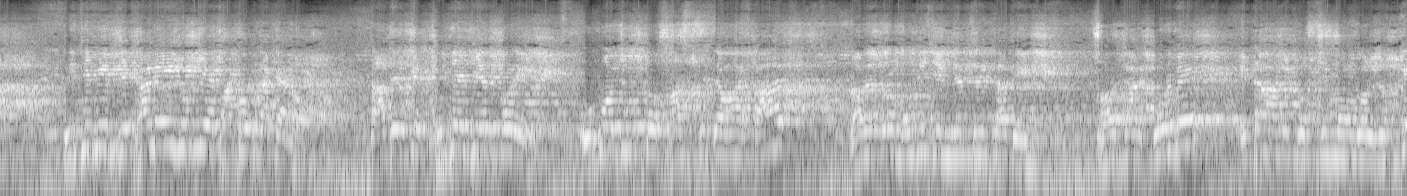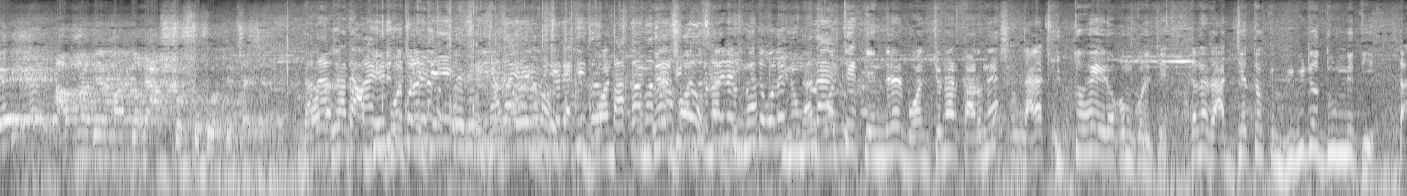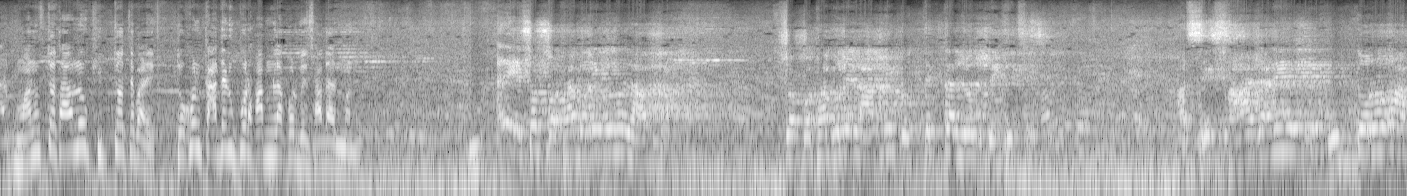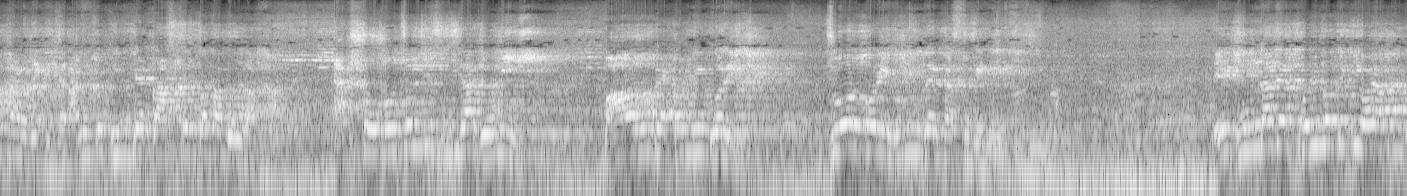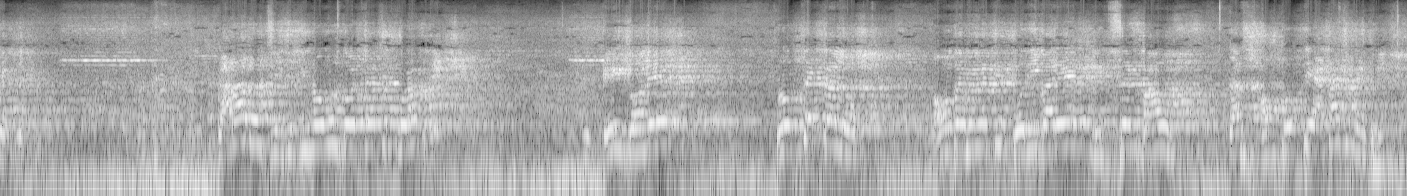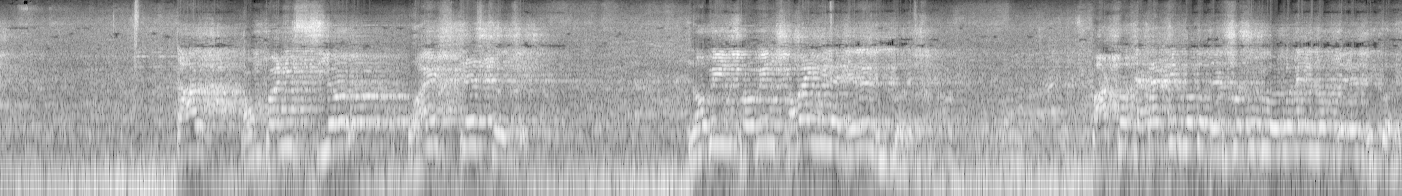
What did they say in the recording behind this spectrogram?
পৃথিবীর যেখানেই লুকিয়ে থাকুক না কেন, তাদেরকে খুঁজে বের করে উপযুক্ত শাস্তি দেওয়ার কাজ নরেন্দ্র মোদীজির নেতৃত্বাধীন সরকার করবে, এটা আমি পশ্চিমবঙ্গের লোককে আপনাদের মাধ্যমে আশ্বস্ত করতে চাই। দাদা দাদা আপনি বলছেন যে দাদা এটা কি কেন্দ্রের বঞ্চনার জন্য তৃণমূল বলছে কেন্দ্রের বঞ্চনার কারণে তারা ক্ষিপ্ত হয়ে এরকম করেছে। তাহলে রাজ্যে তো বিভিন্ন দুর্নীতি তার মানুষ তো তাহলেও ক্ষিপ্ত হতে পারে। তখন কাদের উপর হামলা করবে সাধারণ মানুষ? আরে এসব কথা বলে কোনো লাভ নেই। সব কথা বলে লাভ নেই প্রত্যেকটা লোক দেখেছে। আর শেখ শাহজাহানের উত্তরও আপনারা দেখেছেন। আমি তো তিনটে ট্রাস্টের কথা বললাম না। একশো উনচল্লিশ বিঘা জমি বারো ব্যাকরণি করে জোর করে হিন্দুদের কাছ থেকে নিয়েছে এই গুন্ডাদের পরিণতি কি হয় আপনি দেখবেন কারা বলছে যে তৃণমূল দলটা আছে করাপ্টেড এই দলের প্রত্যেকটা লোক মমতা ব্যানার্জির পরিবারের লিপস এন্ড বাউন্স তার সম্পত্তি অ্যাটাচমেন্ট হয়েছে। তার কোম্পানির সিওর ভয়েস টেস্ট হয়েছে। নবীন, প্রবীণ সবাই মিলে জেলের ভিতরে। পার্থ চ্যাটার্জির মতো দেড়শো কোটি ওজনের লোক জেলের ভিতরে।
